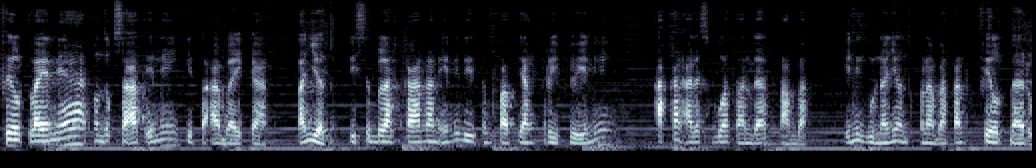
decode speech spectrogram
Field lainnya untuk saat ini kita abaikan. Lanjut, di sebelah kanan ini di tempat yang preview ini akan ada sebuah tanda tambah. Ini gunanya untuk menambahkan field baru.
